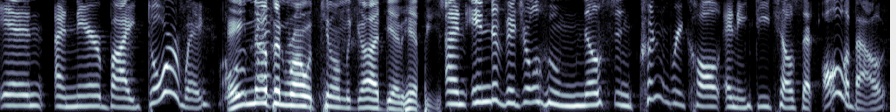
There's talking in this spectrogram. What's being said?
in a nearby doorway. Oh, Ain't okay. nothing wrong with killing the goddamn hippies. An individual whom Nilsen couldn't recall any details at all about.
